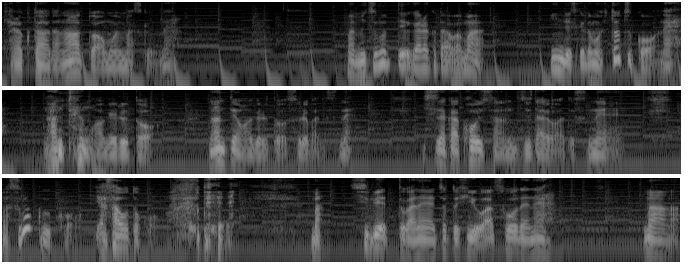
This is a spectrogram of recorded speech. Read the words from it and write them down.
キャラクターだなとは思いますけどね。まあ、三つ子っていうキャラクターはまあいいんですけども、一つこうね、何点を挙げると、何点を挙げるとすればですね、石坂浩二さん自体はですね、まあ、すごくこう、やさ男で、シルエットがね、ちょっとひ弱そうでね、ま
